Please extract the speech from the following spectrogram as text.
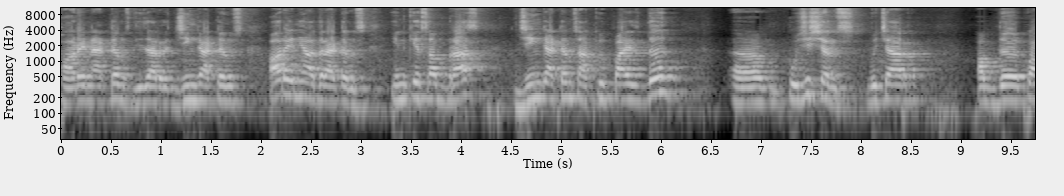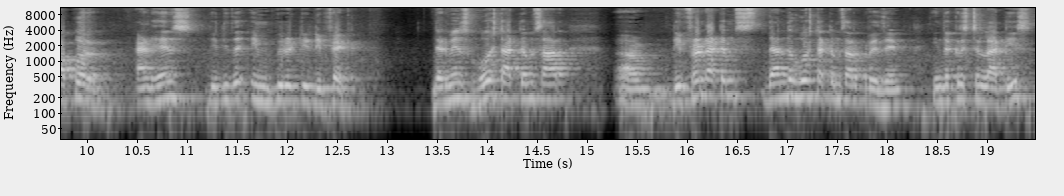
foreign atoms these are zinc atoms or any other atoms in case of brass zinc atoms occupies the positions which are of the copper and hence it is the impurity defect. That means host atoms are um, different atoms than the host atoms are present in the crystal lattice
